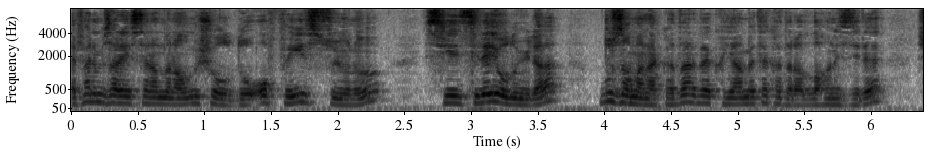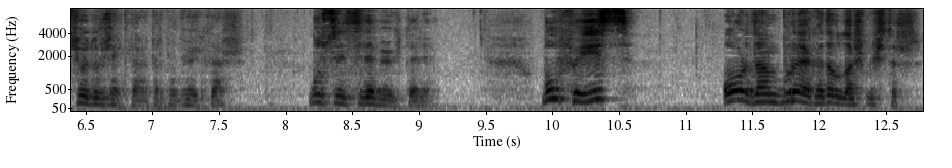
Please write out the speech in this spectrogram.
Efendimiz Aleyhisselam'dan almış olduğu o feyiz suyunu silsile yoluyla bu zamana kadar ve kıyamete kadar Allah'ın izniyle sürdüreceklerdir bu büyükler. Bu silsile büyükleri. Bu feyiz oradan buraya kadar ulaşmıştır.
